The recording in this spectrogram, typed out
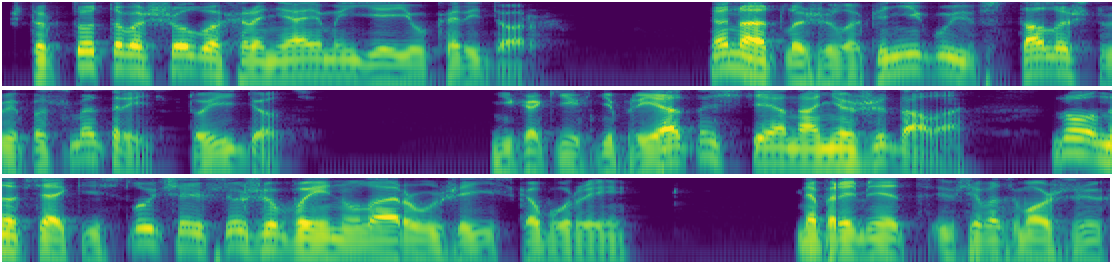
что кто-то вошел в охраняемый ею коридор. Она отложила книгу и встала, чтобы посмотреть, кто идет. Никаких неприятностей она не ожидала, но на всякий случай все же вынула оружие из кобуры. На предмет всевозможных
